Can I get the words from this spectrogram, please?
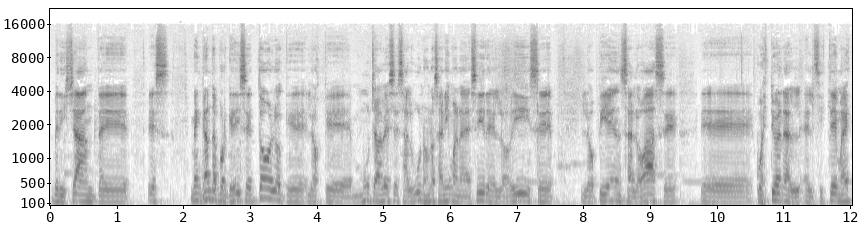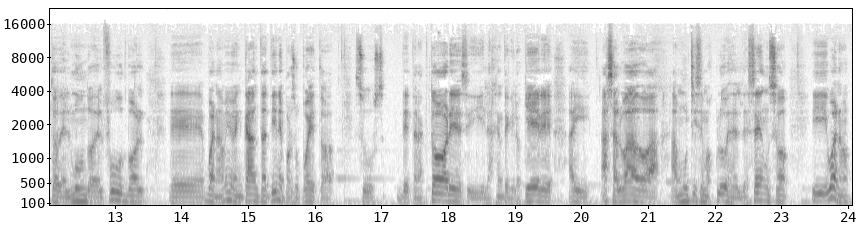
brillante. Es, me encanta porque dice todo lo que los que muchas veces algunos no se animan a decir, él lo dice, lo piensa, lo hace, eh, cuestiona el, sistema, esto del mundo del fútbol. Eh, bueno, a mí me encanta, tiene por supuesto sus detractores y la gente que lo quiere, Ahí ha salvado a, a muchísimos clubes del descenso y bueno,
